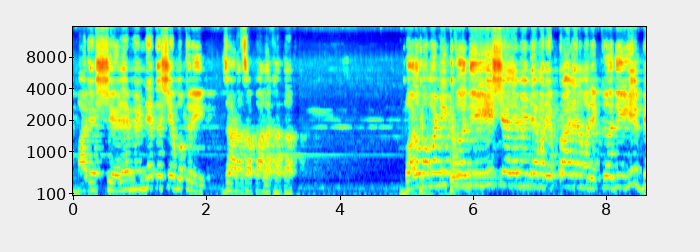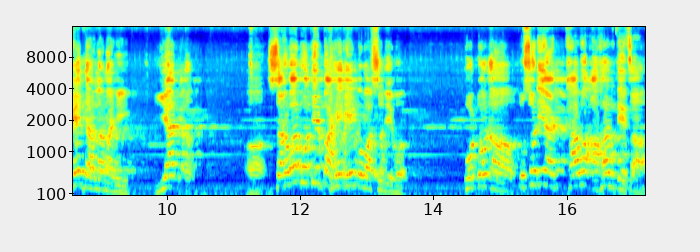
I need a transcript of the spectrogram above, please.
माझ्या शेळ्या मेंढ्या कसे बकरी झाडाचा पाला खातात? बाळूमामांनी कधीही शेळ्या मेंढ्यामध्ये प्राण्यांमध्ये कधीही भेद धरला नाही. यात अं, सर्वभूती पाहे एक वासुदेव. फोटो पुसोडी ठाव अहंतेचा.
